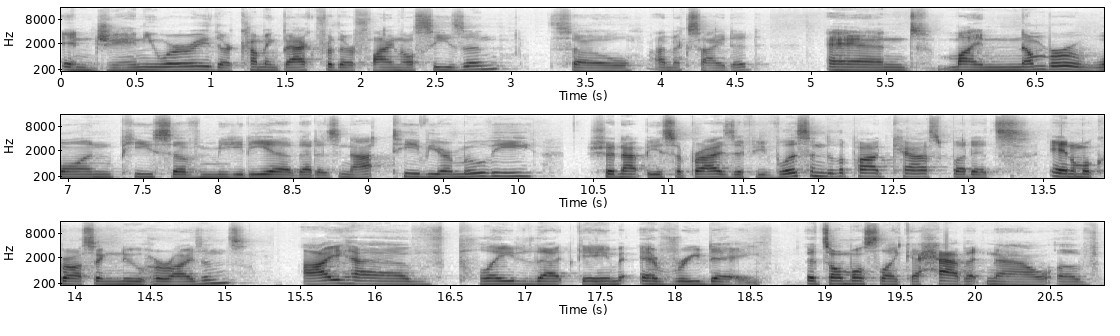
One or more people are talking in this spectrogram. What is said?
In January, they're coming back for their final season, so I'm excited. And my number one piece of media that is not TV or movie should not be surprised if you've listened to the podcast, but it's Animal Crossing New Horizons. I have played that game every day. It's almost like a habit now of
